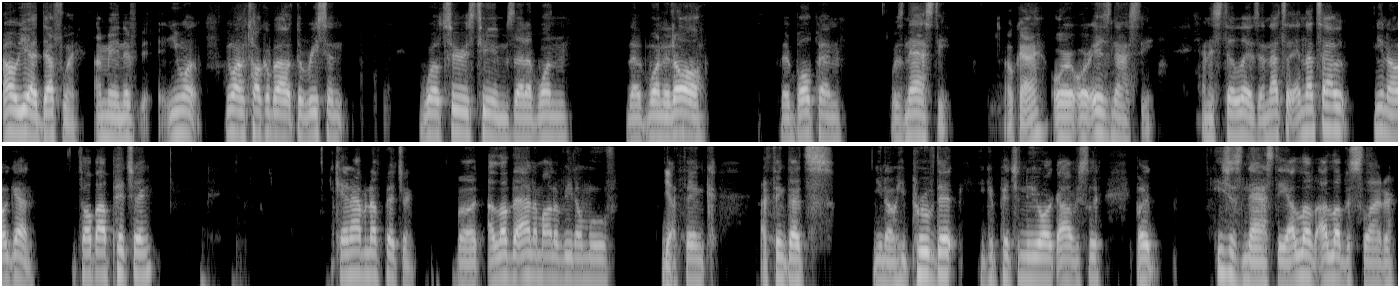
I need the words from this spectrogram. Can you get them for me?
Oh yeah, definitely. I mean, if you want you want to talk about the recent World Series teams that have won that won it all, their bullpen was nasty. Okay? Or or is nasty. And it still is. And that's and that's how, you know, again, it's all about pitching. Can't have enough pitching. But I love the Adam Ottavino move. Yep. I think I think that's you know, he proved it. He could pitch in New York, obviously, but he's just nasty. I love I love his slider.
